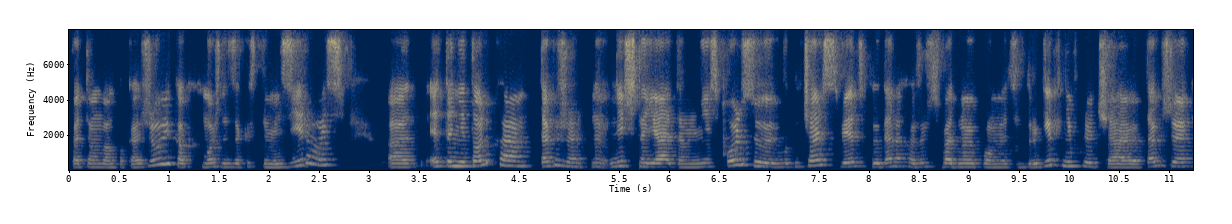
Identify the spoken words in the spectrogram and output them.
Потом вам покажу, и как можно закастомизировать. А, это не только, также ну, лично я там не использую, выключаю свет, когда нахожусь в одной комнате, других не включаю. Также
